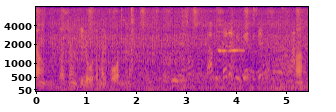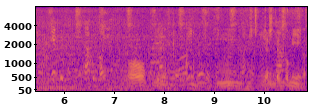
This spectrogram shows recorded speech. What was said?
ช่างเราช่างกิโลทำไมก่อนนะครับฮะโอ้มีเหรียญอืมเหรียญแบงก์ก็มีครับ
